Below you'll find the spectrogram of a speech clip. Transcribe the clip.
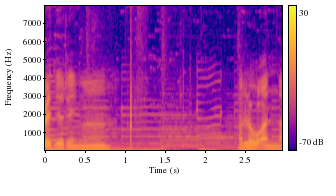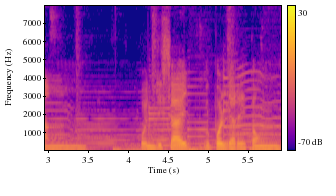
Pwede rin haluan ng fungicide. O foliar itong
